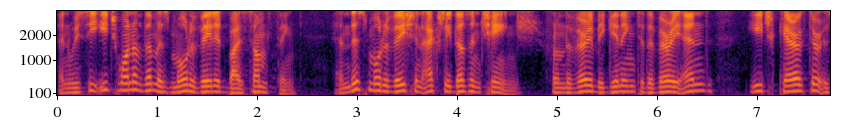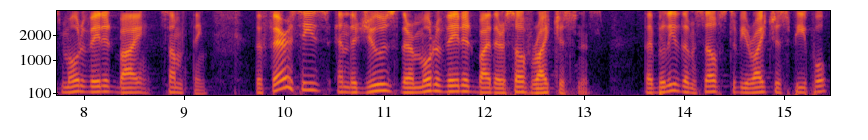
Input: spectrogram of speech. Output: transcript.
And we see each one of them is motivated by something. And this motivation actually doesn't change. From the very beginning to the very end, each character is motivated by something. The Pharisees and the Jews, they're motivated by their self righteousness. They believe themselves to be righteous people,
